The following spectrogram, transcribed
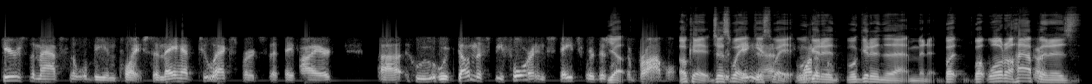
Here's the maps that will be in place. And they have two experts that they've hired uh, who who have done this before in states where this Yep. is a problem. Okay, just wait, just wait. We'll get in, we'll get into that in a minute. But but what'll happen is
